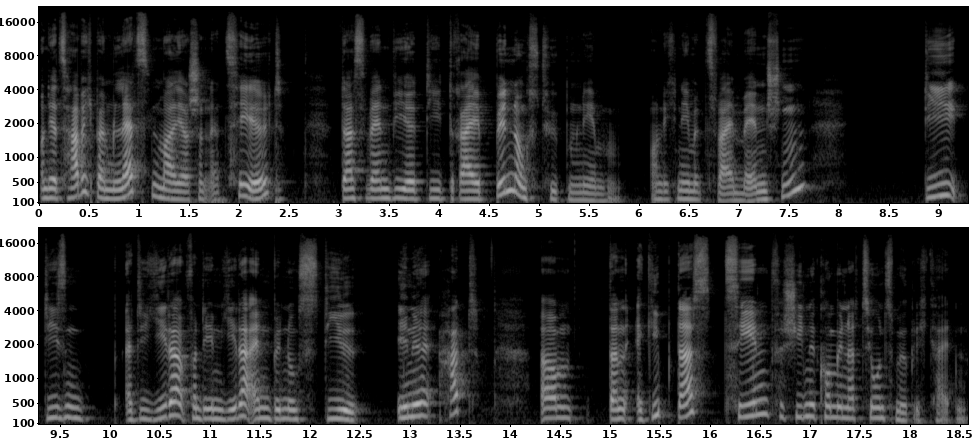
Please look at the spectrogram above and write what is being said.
Und jetzt habe ich beim letzten Mal ja schon erzählt, dass wenn wir die drei Bindungstypen nehmen, und ich nehme zwei Menschen, die diesen, äh, die jeder, von denen jeder einen Bindungsstil inne hat, ähm, dann ergibt das zehn verschiedene Kombinationsmöglichkeiten.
